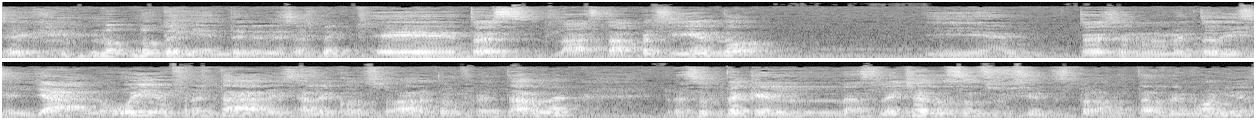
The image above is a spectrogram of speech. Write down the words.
Eh, No, no te mienten en ese aspecto. eh, entonces la está persiguiendo y en- entonces en un momento dice, ya, lo voy a enfrentar y sale con su arco a enfrentarla. Resulta que las flechas no son suficientes para matar demonios.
